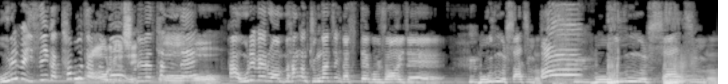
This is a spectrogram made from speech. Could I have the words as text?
오리배 있으니까 타보자. 아, 오리배 좋지. 오리배 탔는데 어. 한 오리배로 한- 한강 중간쯤 갔을 때 거기서 이제 모든 걸 싸질렀어. 아! 모든 걸 싸질렀어.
